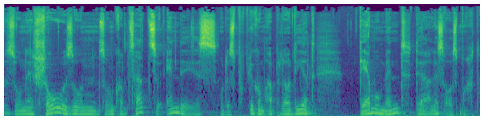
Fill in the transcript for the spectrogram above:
so eine Show, so ein, so ein Konzert zu Ende ist und das Publikum applaudiert, der Moment, der alles ausmacht.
